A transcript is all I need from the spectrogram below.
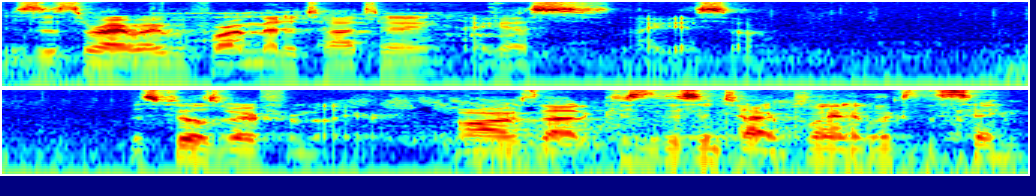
Is this the right way before I meditate? I guess, I guess so. This feels very familiar. Or is that because this entire planet looks the same?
